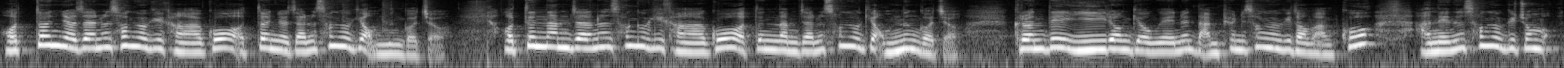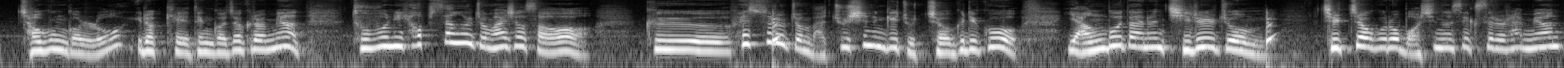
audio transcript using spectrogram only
어떤 여자는 성욕이 강하고 어떤 여자는 성욕이 없는 거죠. 어떤 남자는 성욕이 강하고 어떤 남자는 성욕이 없는 거죠. 그런데 이런 경우에는 남편이 성욕이 더 많고 아내는 성욕이 좀 적은 걸로 이렇게 된 거죠. 그러면 두 분이 협상을 좀 하셔서 그 횟수를 좀 맞추시는 게 좋죠. 그리고 양보다는 질을 좀 질적으로 멋있는 섹스를 하면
